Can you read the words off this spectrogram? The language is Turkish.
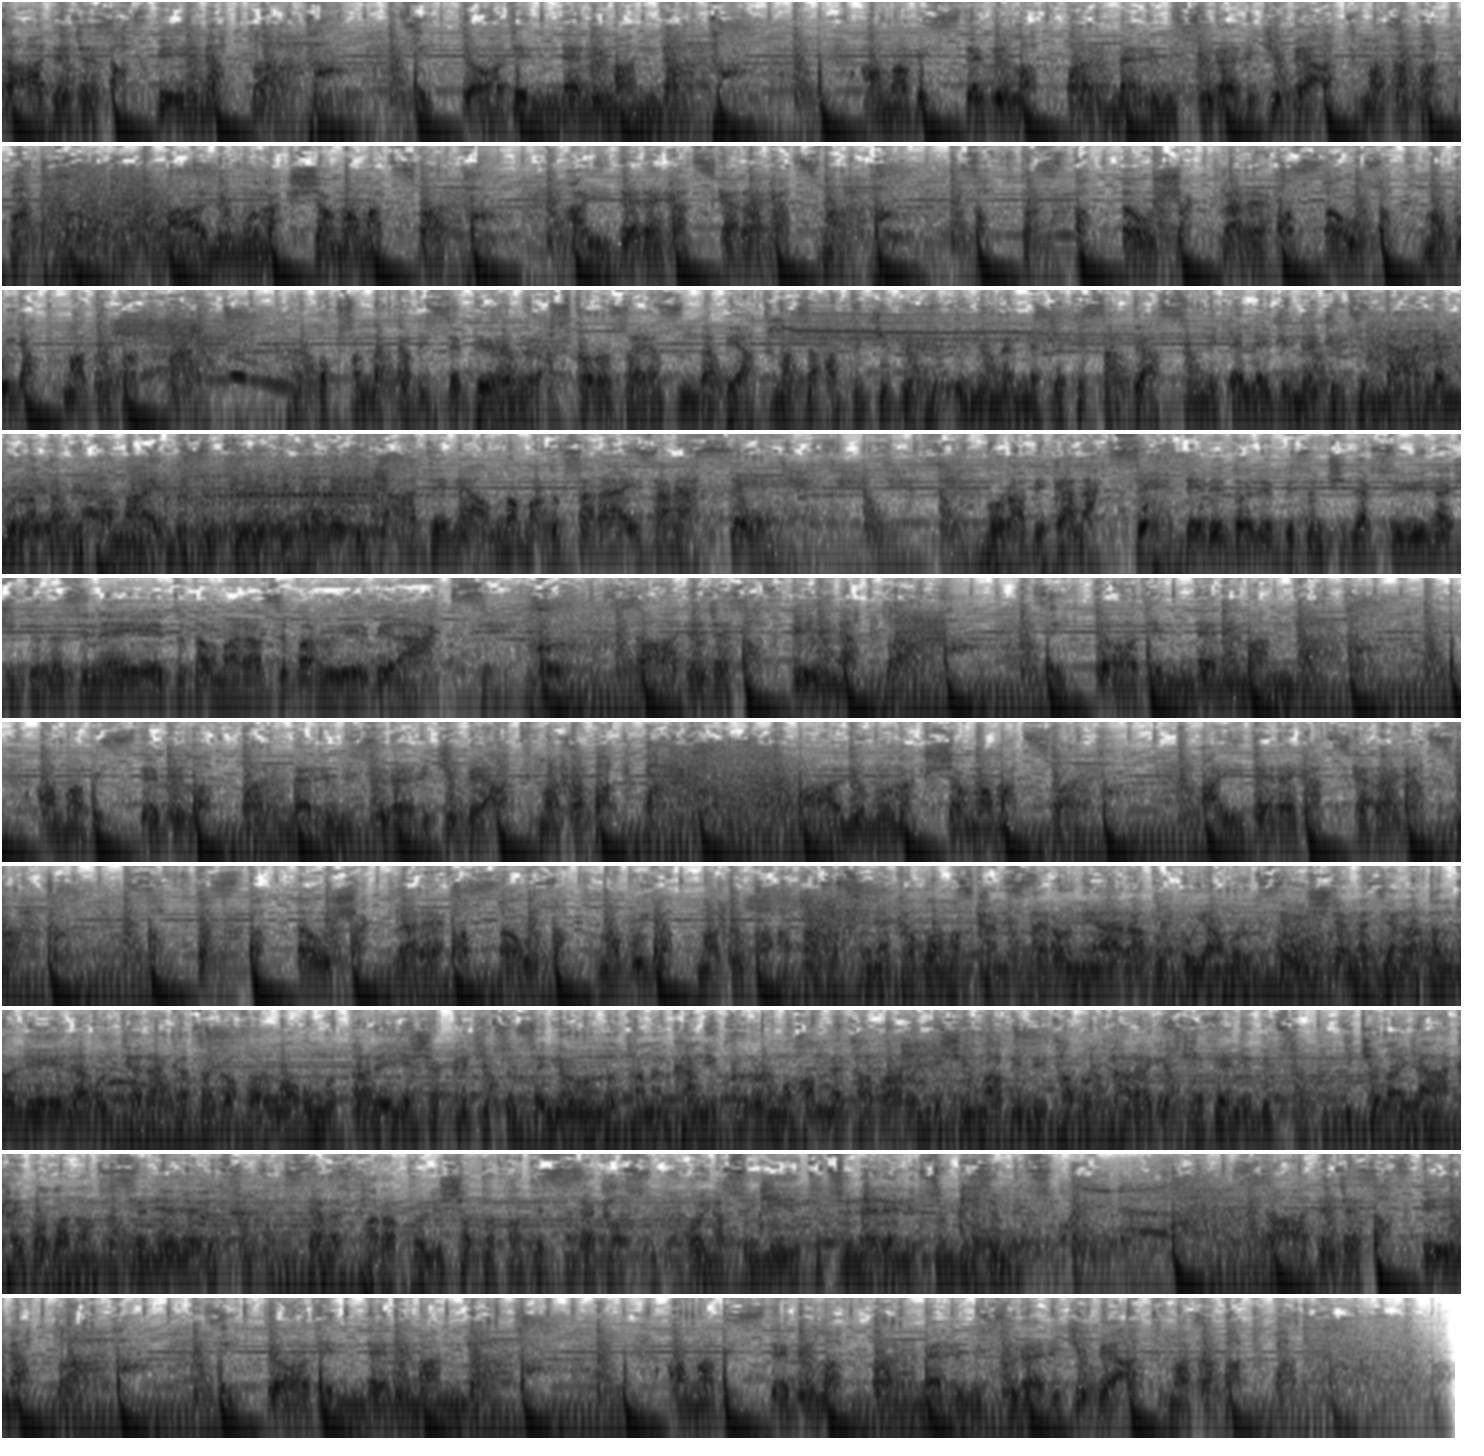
Sadece saf bir inatla Sikti o dinden imanda Ama bizde bir laf var Mermi sürer gibi atmaza pat pat. Malumun akşama mats var. Ay dere katskara katma. Safta statta uşakları fazla uzatma Bu yapma dur patlar 90 dakika bize bir ömür Askoroza yazında bir atmaza adı gibi hür Ünü memleketi sardı asillik ele güne gücüm Ne alem burada bir panayır kadini anlamadık saray sanatsı Bura bir galaksi. Deli dolu bizimkiler suyun acıdın özüne. Yedi da marazı var huyu bir aksi. Sadece saf bir inatla. Sikti o dinden imanda. Ama bizde bir laf var Mermi sürer gibi atmaza pat pat Malumun akşama mats var. Ay dere katskara katsma Safta atmaca sinek avlamaz kanister o ne arabır Bu yağmur bize işlemez yaradan dolu ile vur. Teraka zaga forma umutları yeşertmek için Seni unutanın kanı kurur. Muhammed Havarun Yeşil mavi bir tabut kara göz kefeni bitsin. Dikil ayağa kaybolan onca seneler için. İstemez para poli şatafatı size kalsın. Oynasın yiğit için eren için bizim için. Sadece saf bir inatla Sikti o dinden imanda. Ama bizde bir laf var Mermi sürer gibi atmaza pat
